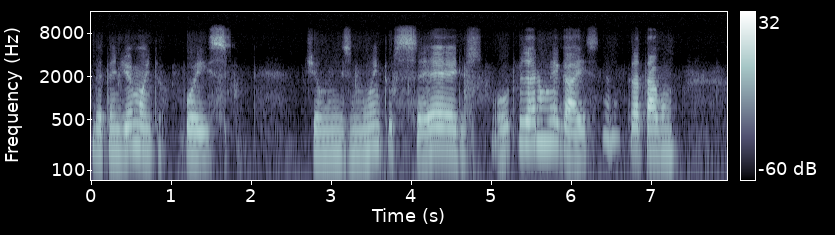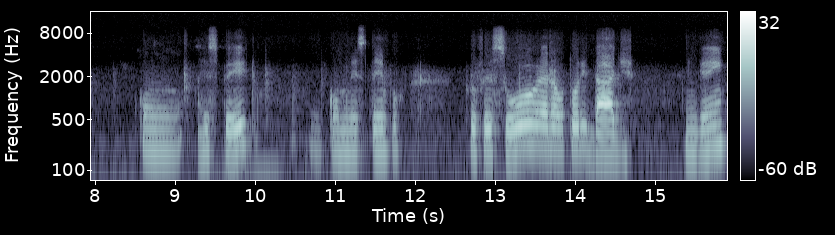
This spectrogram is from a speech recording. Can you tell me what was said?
Dependia muito, pois tinha uns muito sérios, outros eram legais, né? tratavam com respeito, como nesse tempo professor era autoridade. Ninguém,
